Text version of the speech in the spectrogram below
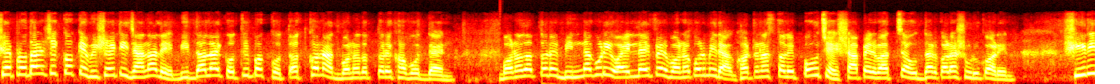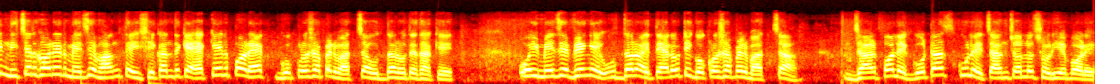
সে প্রধান শিক্ষককে বিষয়টি জানালে বিদ্যালয় কর্তৃপক্ষ তৎক্ষণাৎ বন দপ্তরে খবর দেন। বন দপ্তরের বিন্নাগুড়ি ওয়াইল্ড লাইফের বনকর্মীরা ঘটনাস্থলে পৌঁছে সাপের বাচ্চা উদ্ধার করা শুরু করেন। সিঁড়ির নিচের ঘরের মেঝে ভাঙতেই সেখান থেকে একের পর এক গোকরো সাপের বাচ্চা উদ্ধার হতে থাকে। ওই মেঝে ভেঙে উদ্ধার হয় তেরোটি গোকরো সাপের বাচ্চা, যার ফলে গোটা স্কুলে চাঞ্চল্য ছড়িয়ে পড়ে।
